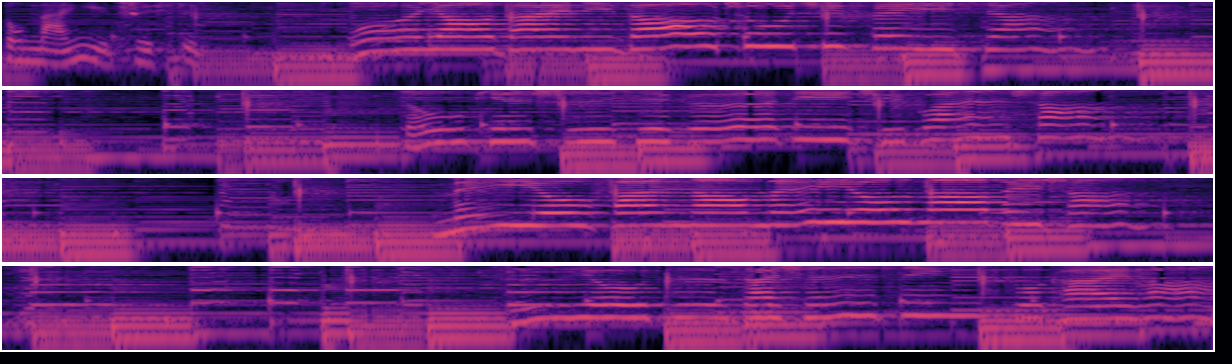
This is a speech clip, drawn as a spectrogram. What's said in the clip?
都难以置信。我要带你到处去飞翔。走遍世界各地去观赏，没有烦恼，没有那悲伤，自由自在，身心多开朗，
